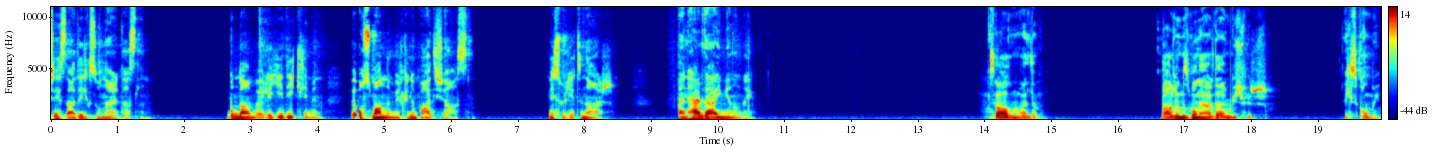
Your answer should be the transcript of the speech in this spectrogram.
Şehzadelik sona erdi aslanım. Bundan böyle yedi iklimin ve Osmanlı mülkünün padişahısın. Mesuliyetin ağır. Ben her daim yanındayım. Sağ olun validem. Varlığınız bana her daim güç verir. Eksik olmayın.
